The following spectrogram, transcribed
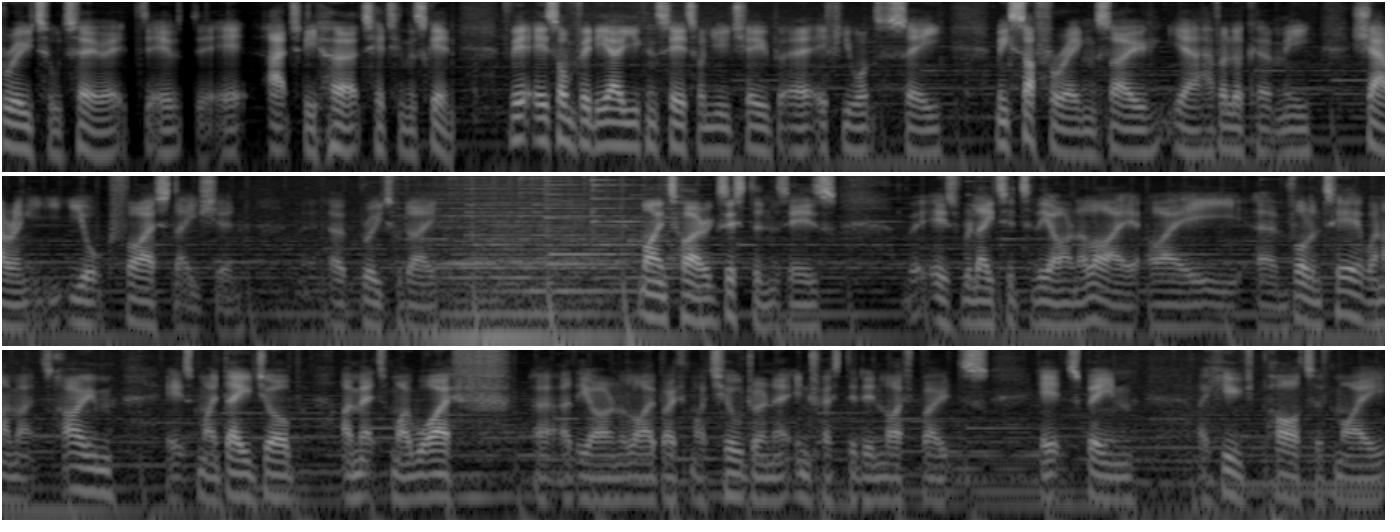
brutal too. It, it, it actually hurts hitting the skin. It's on video. You can see it on YouTube uh, if you want to see me suffering. So yeah, have a look at me showering at York Fire Station. A brutal day. My entire existence is is related to the RNLI. I uh, volunteer when I'm at home. It's my day job. I met my wife uh, at the RNLI. Both my children are interested in lifeboats. It's been a huge part of my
